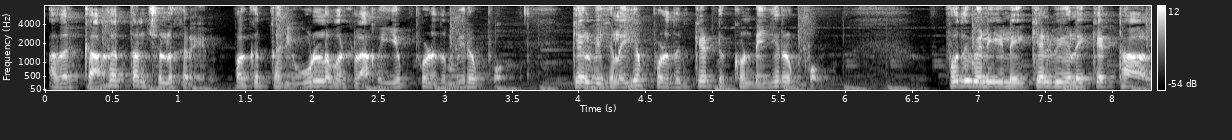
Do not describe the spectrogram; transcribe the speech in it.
அதற்காகத்தான் சொல்லுகிறேன் பகுத்தறி உள்ளவர்களாக எப்பொழுதும் இருப்போம். கேள்விகளை எப்பொழுதும் கேட்டுக்கொண்டே இருப்போம். பொதுவெளியிலே கேள்விகளை கேட்டால்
